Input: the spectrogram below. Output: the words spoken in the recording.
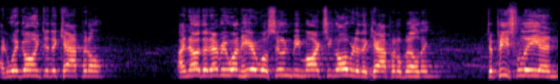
And we're going to the Capitol. I know that everyone here will soon be marching over to the Capitol building to peacefully and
